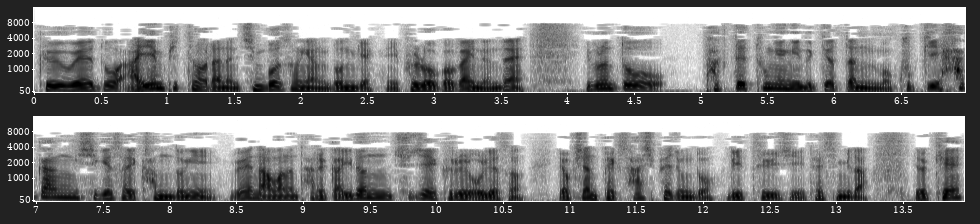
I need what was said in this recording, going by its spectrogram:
그 외에도 아이엠 피터라는 진보 성향 논객 블로거가 있는데 이분은 또 박 대통령이 느꼈던 뭐 국기 하강식에서의 감동이 왜 나와는 다를까 이런 취지의 글을 올려서 역시 한 140회 정도 리트윗이 됐습니다. 이렇게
